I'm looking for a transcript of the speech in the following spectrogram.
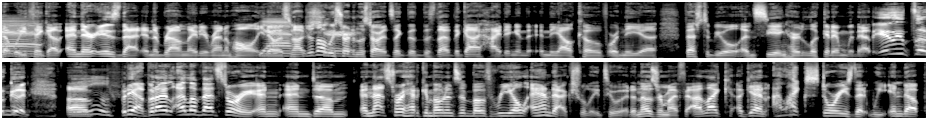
that what you think of. And there is that in the brown lady of Raynham Hall. You know it's not just always start in the start. It's like the, the the guy hiding in the in the alcove or in the uh, vestibule and seeing her look at him with that. It's so good. Um, but yeah but I, I love that story. And and um and that story had components of both real and actually to it. And those are my fa- I like again I like stories that we end up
